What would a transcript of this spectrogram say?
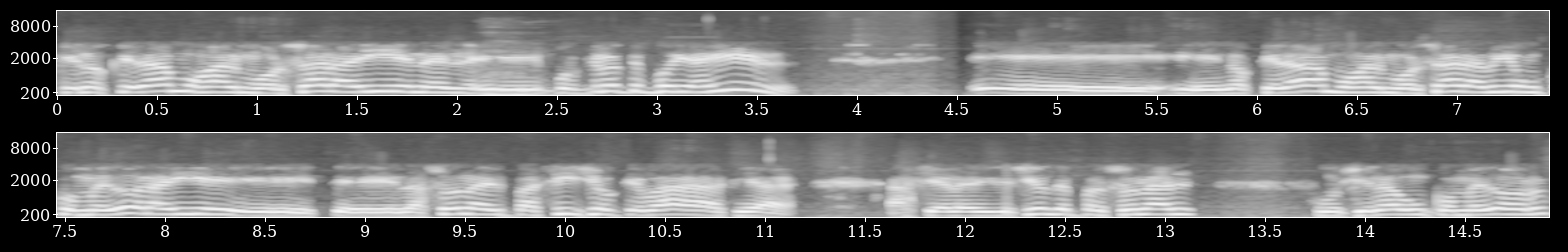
que nos quedábamos a almorzar ahí en el eh, porque no te podías ir eh, eh, nos quedábamos a almorzar, había un comedor ahí este, en la zona del pasillo que va hacia, hacia la dirección de personal, funcionaba un comedor,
